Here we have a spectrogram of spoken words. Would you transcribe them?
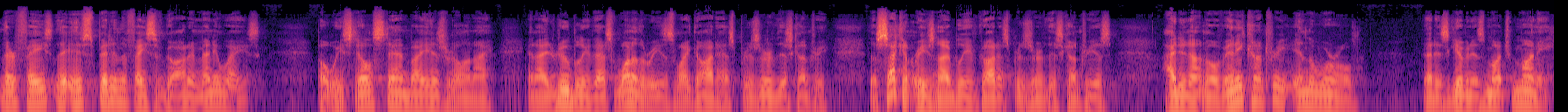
their face, they've spit in the face of God in many ways, but we still stand by Israel, and I, and I do believe that's one of the reasons why God has preserved this country. The second reason I believe God has preserved this country is I do not know of any country in the world that has given as much money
